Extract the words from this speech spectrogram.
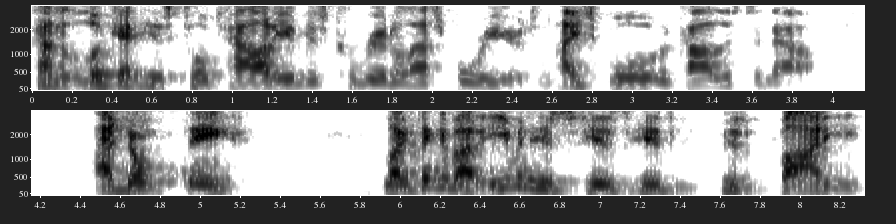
kind of look at his totality of his career the last four years, in high school to college to now, I don't think like think about it. Even his his his his body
